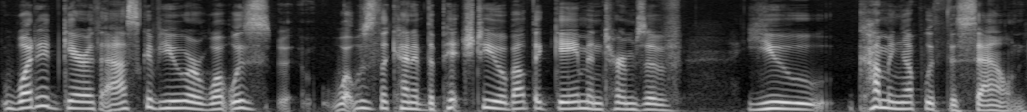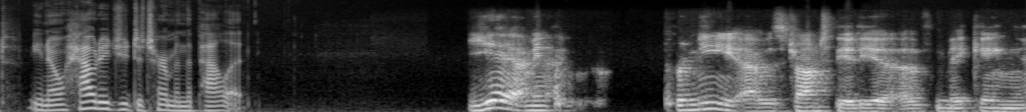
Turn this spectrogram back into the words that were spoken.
what did Gareth ask of you, or what was what was the kind of the pitch to you about the game in terms of you coming up with the sound? You know, how did you determine the palette? Yeah, I mean, for me, I was drawn to the idea of making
